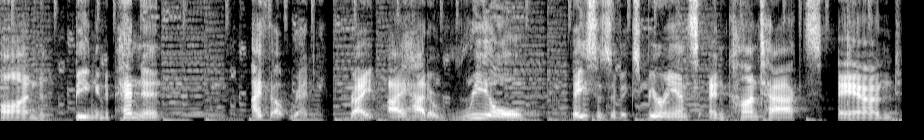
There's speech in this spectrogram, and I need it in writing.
on being independent, I felt ready, right? I had a real basis of experience and contacts and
